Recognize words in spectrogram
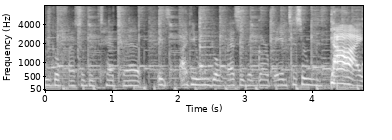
we go faster than Tat. It's either we go faster than Garbantis or we die.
